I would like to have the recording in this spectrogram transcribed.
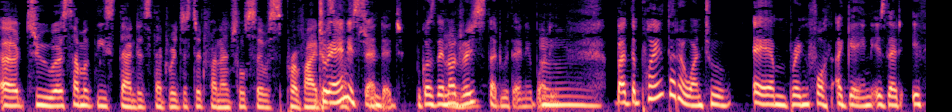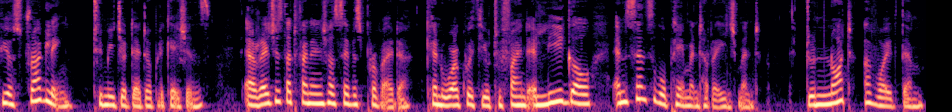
uh, to uh, some of these standards that registered financial service providers to any standard because they're not Mm. registered with anybody. But the point that I want to um, bring forth again is that if you're struggling to meet your debt obligations, a registered financial service provider can work with you to find a legal and sensible payment arrangement. Do not avoid them.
